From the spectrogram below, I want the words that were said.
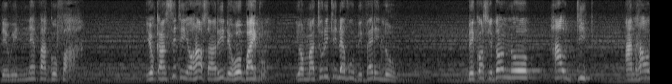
They will never go far. You can sit in your house and read the whole Bible. Your maturity level will be very low. Because you don't know how deep and how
